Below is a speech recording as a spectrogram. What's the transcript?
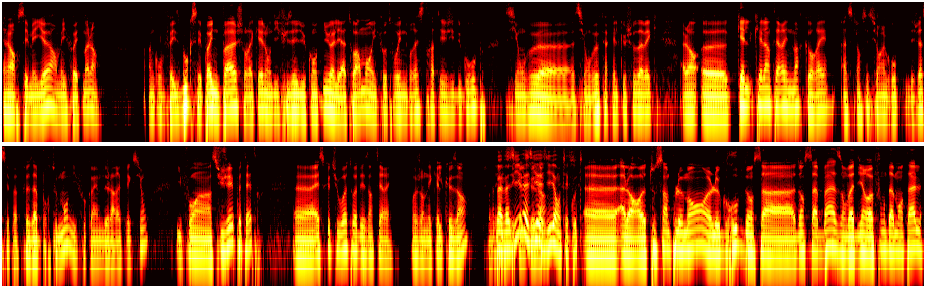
Alors c'est meilleur, mais il faut être malin. Un groupe Facebook, c'est pas une page sur laquelle on diffusait du contenu aléatoirement. Il faut trouver une vraie stratégie de groupe si on veut, euh, si on veut faire quelque chose avec. Alors, euh, quel, intérêt une marque aurait à se lancer sur un groupe? Déjà, c'est pas faisable pour tout le monde. Il faut quand même de la réflexion. Il faut un sujet peut-être. Euh, Est-ce que tu vois toi des intérêts? Moi, j'en ai quelques-uns. Ai Bah vas-y, vas-y, vas-y, on t'écoute. Euh, alors euh, tout simplement, euh, le groupe dans sa dans sa base, on va dire fondamentale,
